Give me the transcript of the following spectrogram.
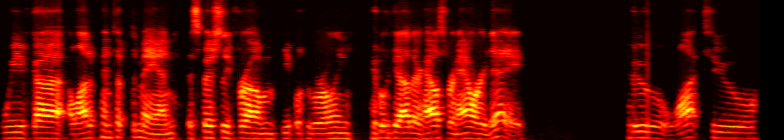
we've got a lot of pent up demand, especially from people who are only able to get out of their house for an hour a day, who want to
